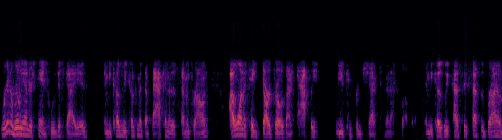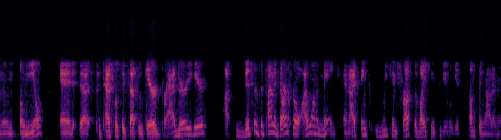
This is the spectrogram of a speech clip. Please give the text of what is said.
we're going to really understand who this guy is. And because we took him at the back end of the seventh round, I want to take dart throws on athletes who you can project to the next level. And because we've had success with Brian O'Neill and uh, potential success with Garrett Bradbury here, uh, this is the kind of dart throw I want to make. And I think we can trust the Vikings to be able to get something out of him.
